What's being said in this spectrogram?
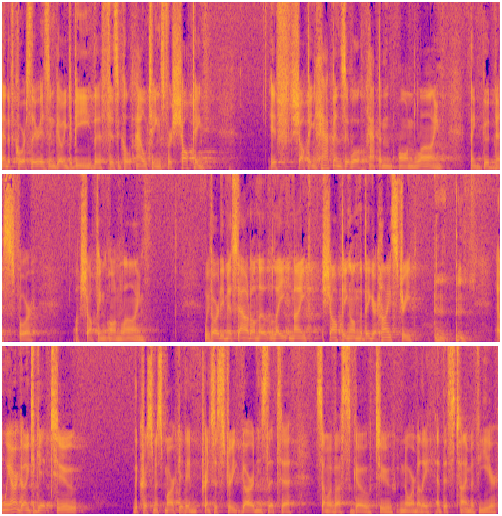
And of course, there isn't going to be the physical outings for shopping if shopping happens, it will happen online. Thank goodness for uh, shopping online. We've already missed out on the late night shopping on the Biggar high street. and we aren't going to get to the Christmas market in Princes Street Gardens that uh, some of us go to normally at this time of year.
